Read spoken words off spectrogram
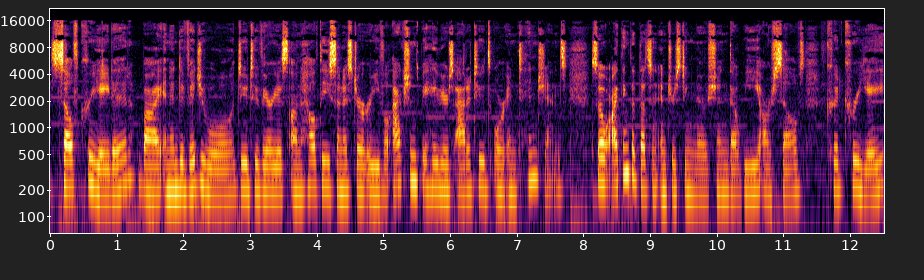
self created by an individual due to various unhealthy, sinister, or evil actions, behaviors, attitudes, or intentions. So I think that that's an interesting notion that we ourselves could create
